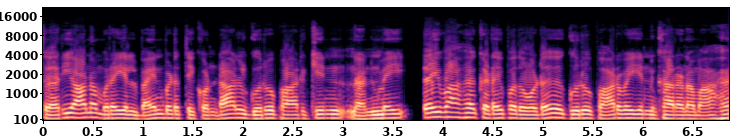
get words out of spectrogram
சரியான முறையில் பயன்படுத்தி கொண்டால் குரு பார்க்கின் நன்மை விரைவாக கிடைப்பதோடு குரு பார்வையின் காரணமாக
